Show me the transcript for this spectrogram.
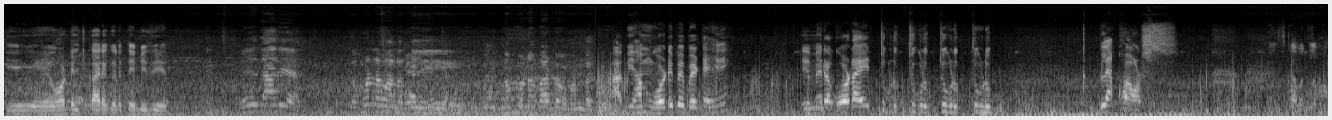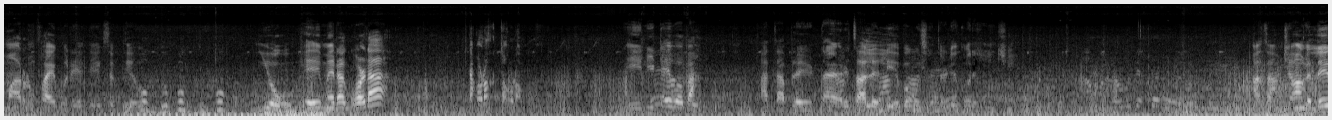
की हॉटेलचे कार्यकर्ते बिझी आहेत. ए दाद्या तो म्हणला मला ते नमुना पाठव म्हणला. अभी हम घोड़े पे बैठे हैं. ये मेरा घोड़ा है चुगड़ुक चुगड़ुक चुगड़ुक चुगड़ुक. ब्लैक हॉर्स इसका मतलब हम आर फाइव पर है देख सकते हो। यो हे मेरा घोडा। तकडक तकडक। हे नीट आहे बाबा. आता आपल्या टायर चाललेली आहे बघू शकता डेकोरेशनची आता आमच्या मागं लय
